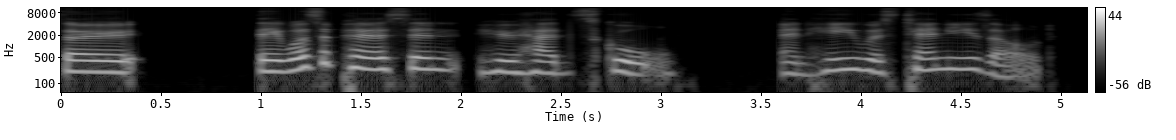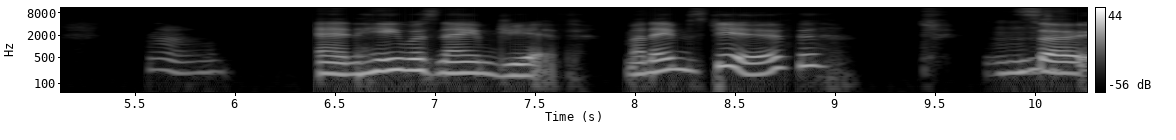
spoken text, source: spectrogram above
so there was a person who had school, and he was ten years old, Hmm. and he was named Jeff. My name's Jeff. Mhm. So,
